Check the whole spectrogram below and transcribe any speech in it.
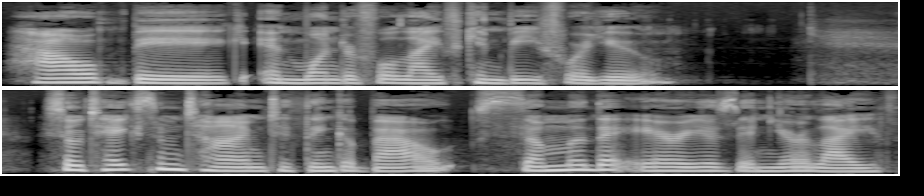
how big and wonderful life can be for you. So take some time to think about some of the areas in your life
